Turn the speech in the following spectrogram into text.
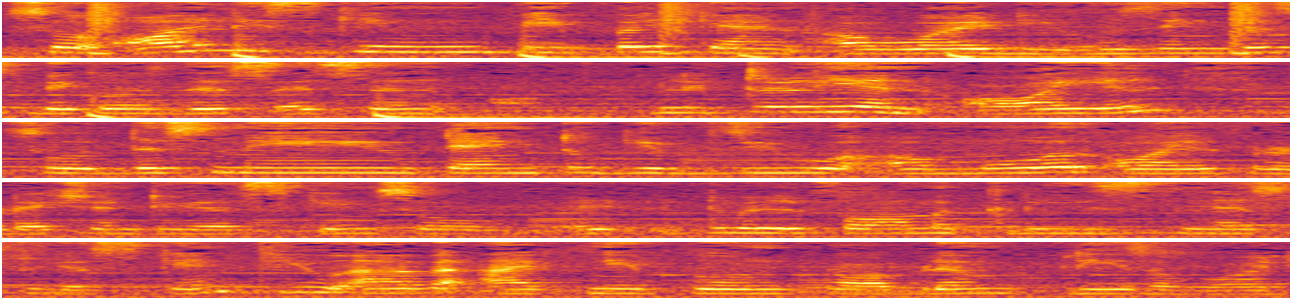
So oily skin people can avoid using this because this is an literally an oil so this may tend to gives you a more oil production to your skin. So it, will form a creasiness to your skin. If you have an acne prone problem please avoid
